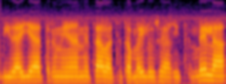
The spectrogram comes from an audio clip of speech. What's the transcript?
bidaia trenean eta batzutan bai luzea egiten dela,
